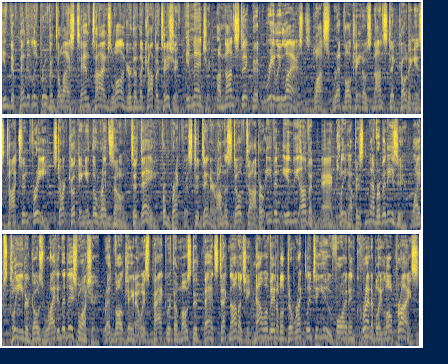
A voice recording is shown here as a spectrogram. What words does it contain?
independently proven to last 10 times longer than the competition. Imagine a non-stick that really lasts. Plus, Red Volcano's non-stick coating is toxin-free. Start cooking in the red zone today, from breakfast to dinner on the stovetop or even in the oven. And cleanup has never been easier. Wipes clean or goes right in the dishwasher. Red Volcano is packed with the most advanced technology, now available directly to you for an incredibly low price.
